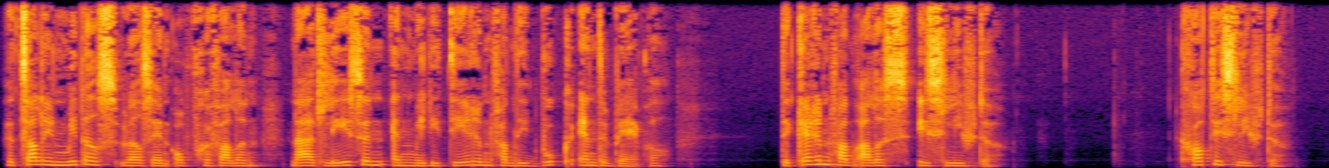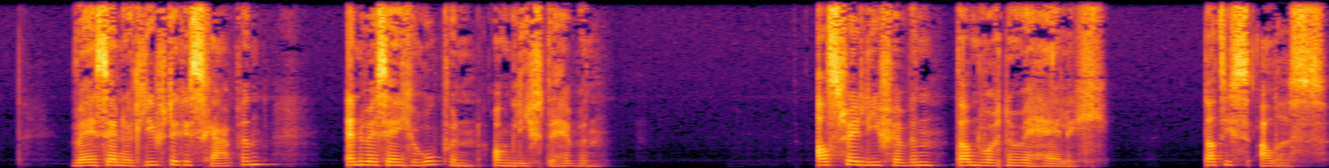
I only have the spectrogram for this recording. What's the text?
Het zal inmiddels wel zijn opgevallen na het lezen en mediteren van dit boek en de Bijbel. De kern van alles is liefde. God is liefde. Wij zijn uit liefde geschapen en wij zijn geroepen om lief te hebben. Als wij lief hebben, dan worden wij heilig. Dat is alles.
